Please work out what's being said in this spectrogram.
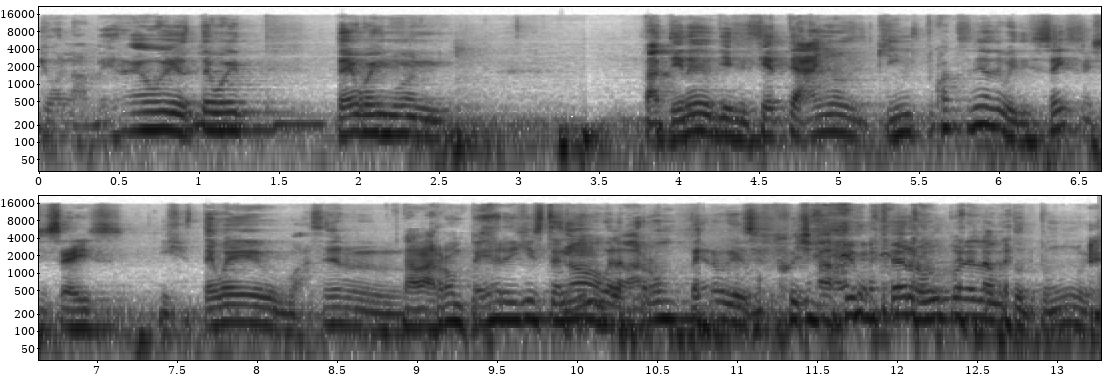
Yo, la verga, güey, este güey. Este güey. o sea, tiene 17 años, 15. ¿Cuántos tenías, güey? 16. 16. Dije, este güey va a ser. La va a romper, dijiste, sí, no. güey, la va a romper, güey. Se escuchaba bien perro con el autotune, güey.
